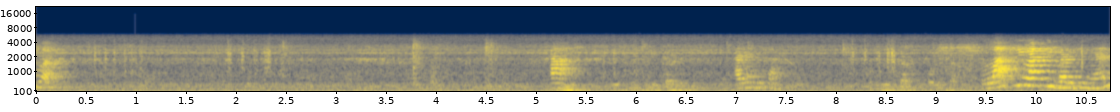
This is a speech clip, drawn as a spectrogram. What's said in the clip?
dua. A. ada besar. Laki-laki bajingan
